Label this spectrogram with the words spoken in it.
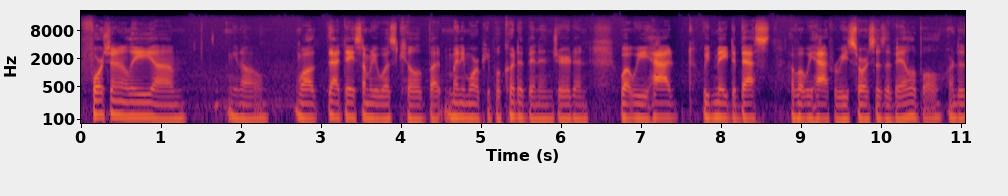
fortunately, um, you know, well, that day somebody was killed, but many more people could have been injured. And what we had, we'd made the best of what we had for resources available, or the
